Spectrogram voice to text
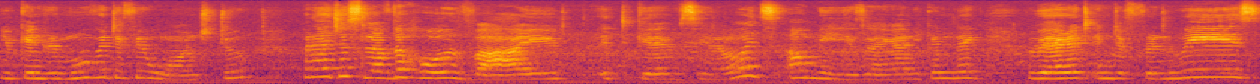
You can remove it if you want to but I just love the whole vibe it gives, you know, it's amazing and you can like wear it in different ways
